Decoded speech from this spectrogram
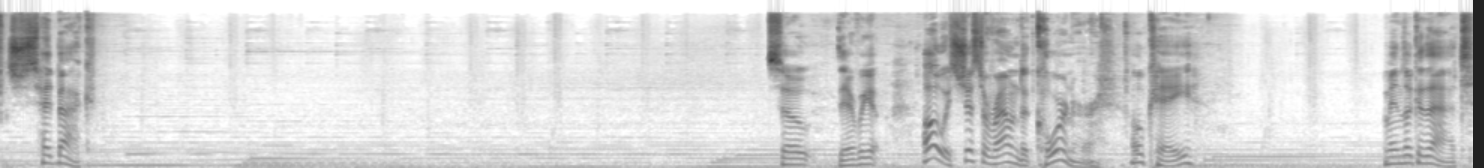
Let's just head back. So, there we go. Oh, it's just around the corner. Okay. I mean, look at that.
